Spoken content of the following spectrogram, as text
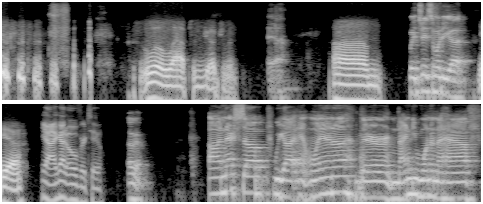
a little lapse in judgment. yeah. Um, Wait, Jason, what do you got? yeah. Yeah, I got over too. Okay. Uh, next up, we got Atlanta. They're 91 and a half.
